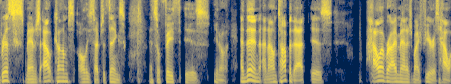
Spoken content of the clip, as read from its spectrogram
risks, manage outcomes, all these types of things, and so faith is, you know, and then and on top of that is however I manage my fear is how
